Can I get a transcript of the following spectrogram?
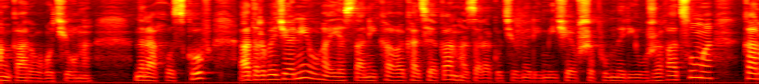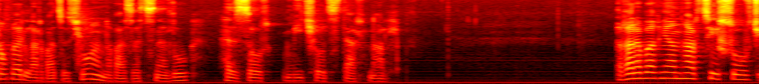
անկարողությունը։ Նրա խոսքով Ադրբեջանի ու Հայաստանի քաղաքացիական հասարակությունների միջև շփումների ուժեղացումը կարող է լարվածությունը նվազեցնելու հզոր միջոց դառնալ։ Ղարաբաղյան հարցի շուրջ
